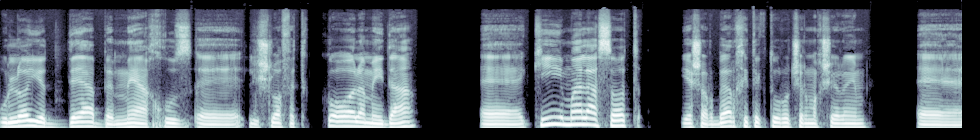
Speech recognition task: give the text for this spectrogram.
הוא לא יודע במאה אחוז אה, לשלוף את כל המידע, אה, כי מה לעשות, יש הרבה ארכיטקטורות של מכשירים, אה,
